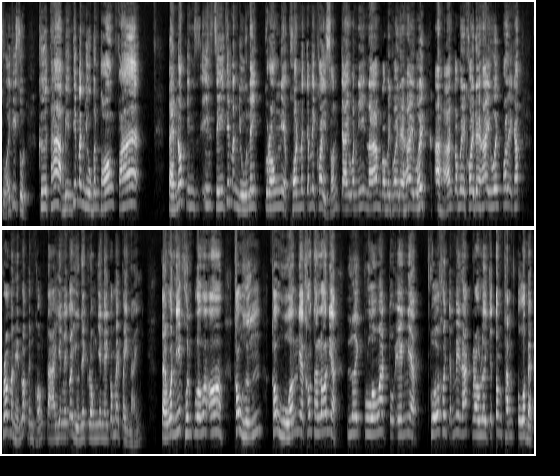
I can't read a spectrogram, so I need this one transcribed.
สวยที่สุด คือท่าบินที่มันอยู่บนท้องฟ้า แต่นกอินทรีที่มันอยู่ในกรงเนี่ยคนมันจะไม่ค่อยสนใจวันนี้น้ำก็ไม่ค่อยได้ให้เว้ยอาหารก็ไม่ค่อยได้ให้เว้ยเพราะอะไรครับเพราะมันเห็นว่าเป็นของตายยังไงก็อยู่ในกรงยังไงก็ไม่ไปไหน แต่วันนี้คุณกลัวว่าอ๋อเขาหึงเขาหวงเนี่ยเขาทะเลาะเนี่ยเลยกลัวว่าตัวเองเนี่ยกลัวว่าเขาจะไม่รักเราเลยจะต้องทำตัวแบบ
